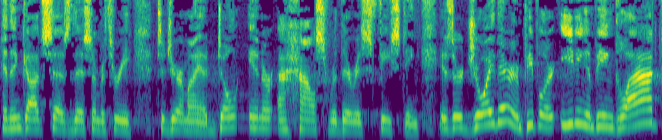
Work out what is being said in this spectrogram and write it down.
And then God says this, number three, to Jeremiah, don't enter a house where there is feasting. Is there joy there and people are eating and being glad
